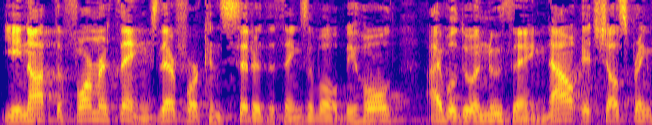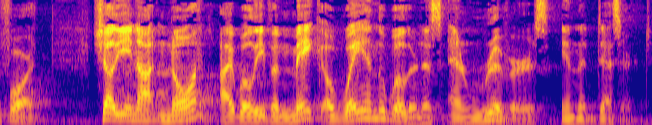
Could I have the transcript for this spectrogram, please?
ye not the former things, therefore consider the things of old. Behold, I will do a new thing. Now it shall spring forth. Shall ye not know it? I will even make a way in the wilderness and rivers in the desert.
